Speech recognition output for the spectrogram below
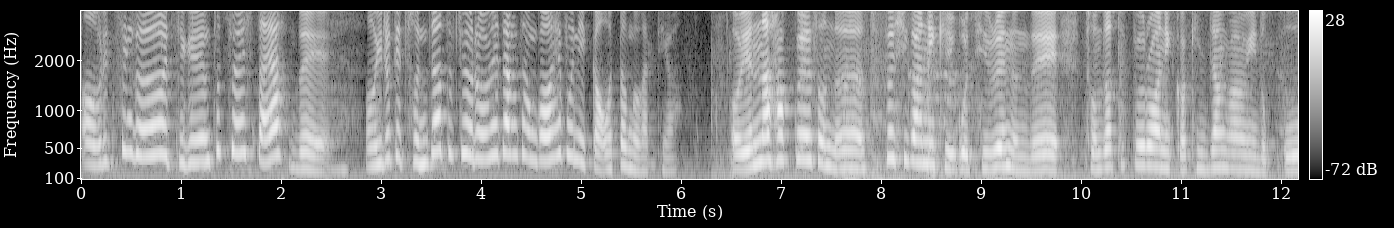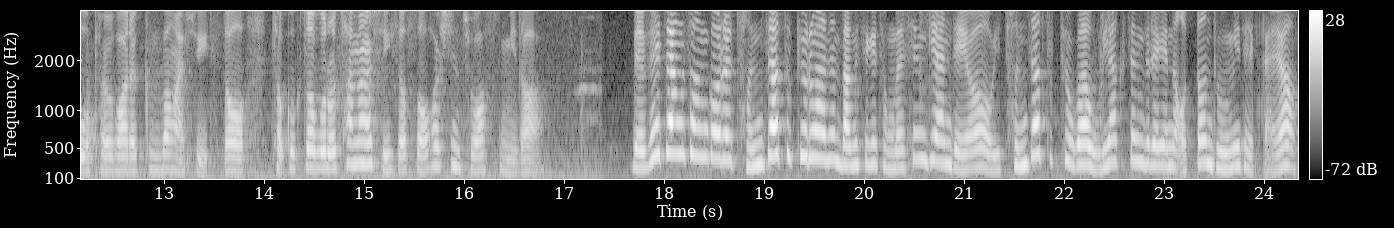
어, 우리 친구 지금 투표했어요? 네. 어, 이렇게 전자투표로 회장 선거 해보니까 어떤 것 같아요? 어, 옛날 학교에서는 투표 시간이 길고 지루했는데 전자투표로 하니까 긴장감이 높고 결과를 금방 알 수 있어 적극적으로 참여할 수 있어서 훨씬 좋았습니다. 네, 회장 선거를 전자투표로 하는 방식이 정말 신기한데요. 이 전자투표가 우리 학생들에게는 어떤 도움이 될까요?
